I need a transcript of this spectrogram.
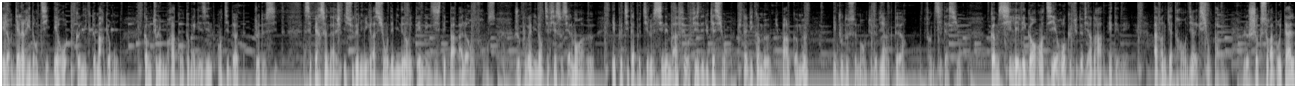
et leur galerie d'anti-héros iconiques te marqueront. Comme tu le racontes au magazine Antidote, je te cite. Ces personnages issus de l'immigration ou des minorités n'existaient pas alors en France. Je pouvais m'identifier socialement à eux. Et petit à petit, le cinéma fait office d'éducation. Tu t'habilles comme eux, tu parles comme eux, et tout doucement, tu deviens acteur. Fin de citation. Comme si l'élégant anti-héros que tu deviendras était né. À 24 ans, en direction Paris. Le choc sera brutal,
